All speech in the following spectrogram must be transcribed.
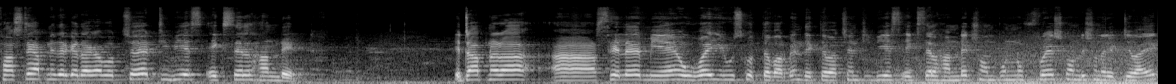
ফার্স্টে আপনাদেরকে দেখাবো হচ্ছে টিভিএস এক্সেল হান্ড্রেড। এটা আপনারা ছেলে মেয়ে উভয় ইউজ করতে পারবেন। দেখতে পাচ্ছেন টিভিএস এক্সেল হান্ড্রেড সম্পূর্ণ ফ্রেশ কন্ডিশনের একটি বাইক।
